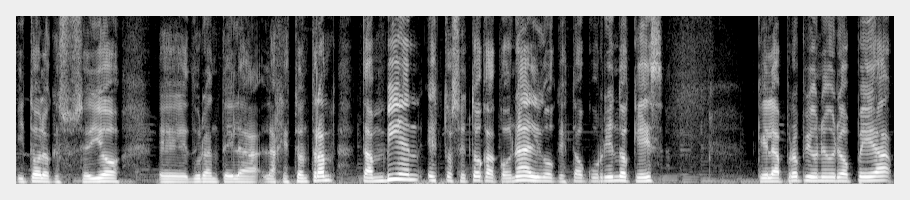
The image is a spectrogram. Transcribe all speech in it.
y todo lo que sucedió eh, durante la, la, gestión Trump? También esto se toca con algo que está ocurriendo que es que la propia Unión Europea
